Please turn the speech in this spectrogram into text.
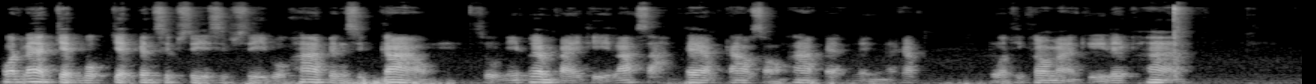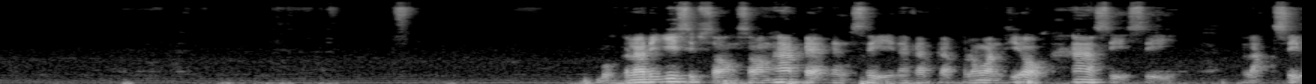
งวดแรก7บวก7เป็น14 14บวก5เป็น19สูตรนี้เพิ่มไปทีละ3แต้ม9 2 5 8 1นะครับ ตัวที่เข้ามาคือเลข5 บวกกันแล้วได้ยี่สิบสองสองห้าแปดหนึ่งสี่นะครับ กับรางวัลที่ออกห้าสี่สี่หลักสิบ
